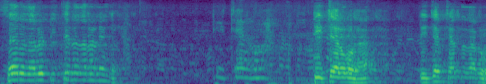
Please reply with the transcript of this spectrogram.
ಸರ್ ಅದಾರು ಟೀಚರ್ ಅದಾರ ನಿಮ್ಗೆ ಟೀಚರ್ಗಳು ಟೀಚರ್ ಚಂದ ಅದಾರು?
